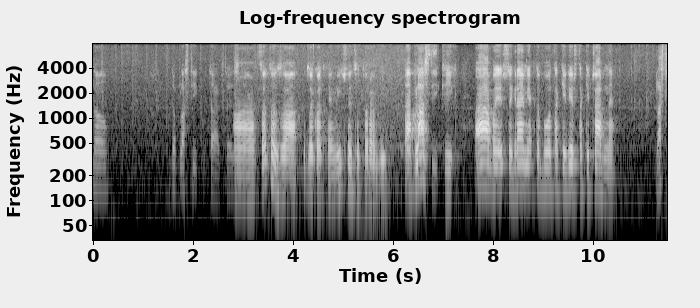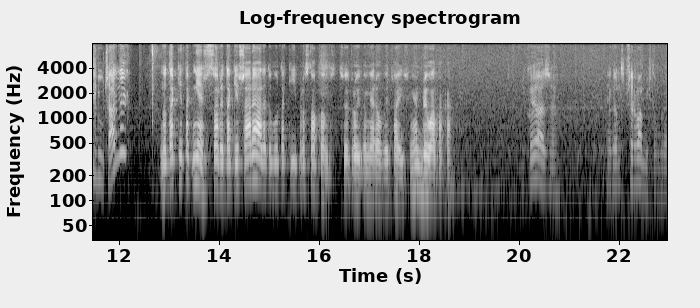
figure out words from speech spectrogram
No. Do plastiku, tak, to jest... A co to za zakład chemiczny? Co to robi? A, plastik. A, bo ja jeszcze grałem jak to było takie, wiesz, takie czarne. Plastik był czarny? No takie, tak, nie, sorry, takie szare, ale to był taki prostokąt czy trójwymiarowy, czaisz, nie? Bryła taka. Nie kojarzę. Ja gram z przerwami w tą grę.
